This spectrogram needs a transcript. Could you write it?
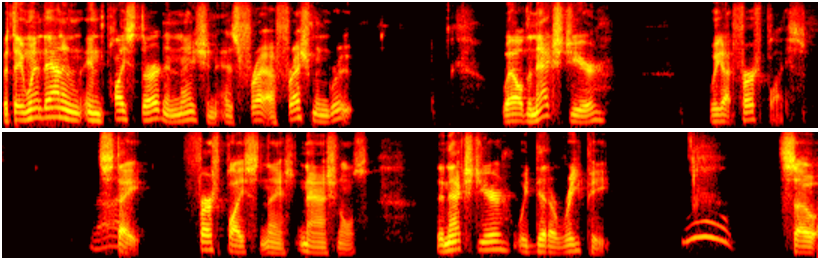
But they went down and, and placed third in the nation as fre- a freshman group. Well, the next year we got first place, nice. state, first place nationals. The next year we did a repeat so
